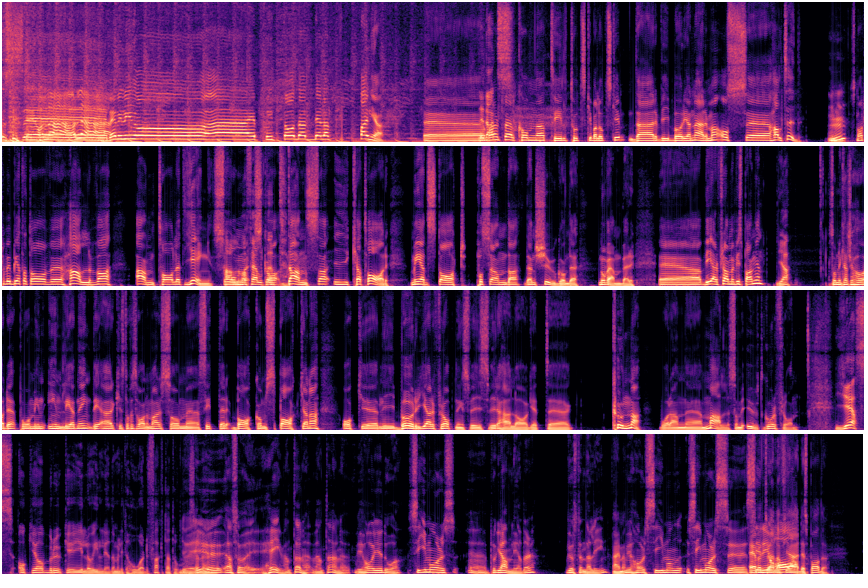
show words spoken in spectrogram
muchachos! Eh, Hola, hola. Bienvenido a Epitoda de la España! Eh, varmt välkomna till Tutski Balutski, där vi börjar närma oss eh, halvtid. Mm. Snart har vi betat av eh, halva antalet gäng som ska dansa i Qatar med start på söndag den 20 november. Eh, vi är framme vid Spanien. Ja. Som ni kanske hörde på min inledning, det är Kristoffer Svanemar som eh, sitter bakom spakarna och eh, ni börjar förhoppningsvis vid det här laget eh, kunna våran eh, mall som vi utgår från. Yes, och jag brukar ju gilla att inleda med lite hårdfakta Thomas. Du är eller? ju, alltså, hej, vänta, här- vänta här nu. Vi har ju då Simors eh, programledare, Gusten Dahlin. Jajamän. Vi har Simon, Simors eh, Serie Eventuella A, fjärde spade.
